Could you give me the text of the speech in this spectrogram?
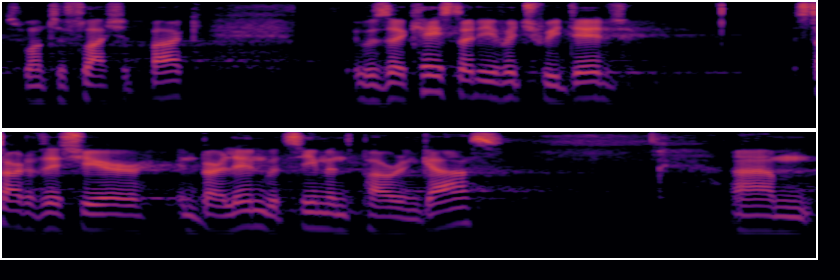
Just want to flash it back. It was a case study which we did start of this year in Berlin with Siemens Power and Gas. Um,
